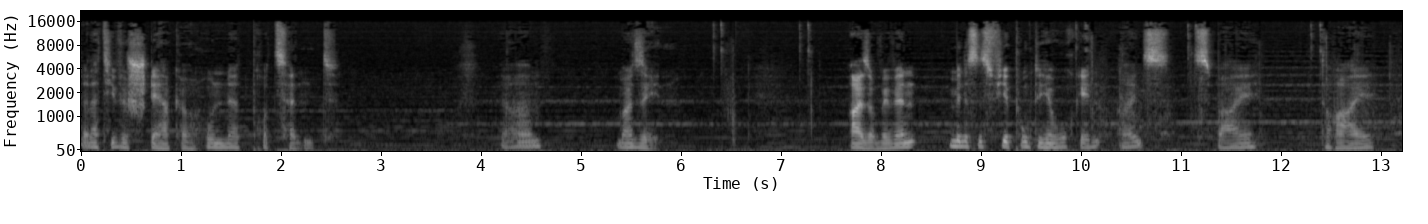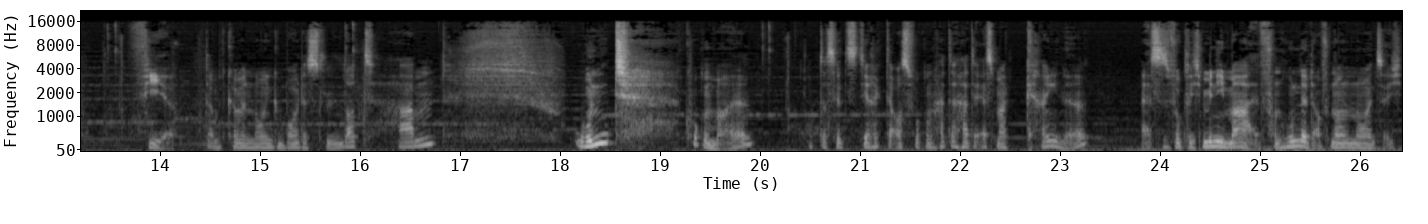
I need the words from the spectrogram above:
Relative Stärke 100%. Ja, mal sehen. Also, wir werden mindestens vier Punkte hier hochgehen. Eins, zwei, drei, vier. Damit können wir einen neuen Gebäudeslot haben. Und gucken mal, ob das jetzt direkte Auswirkungen hatte. Hatte erstmal keine. Es ist wirklich minimal, von 100 auf 99.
